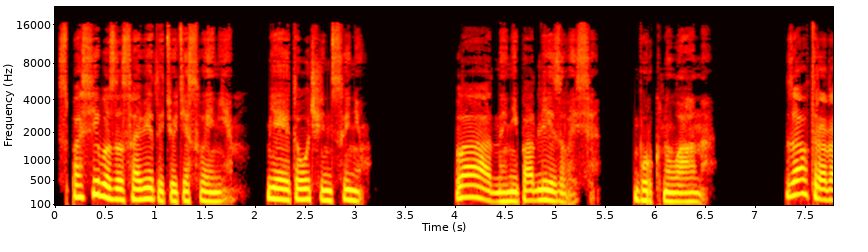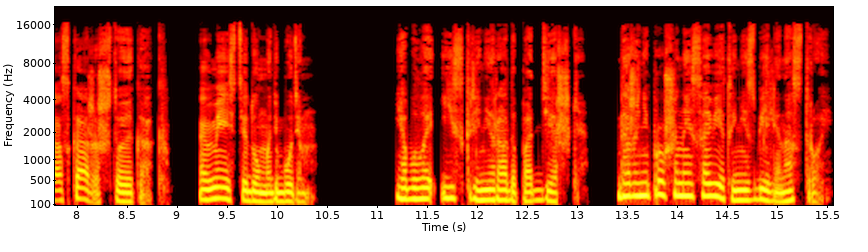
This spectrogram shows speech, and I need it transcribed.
Спасибо за советы, тетя Свенья. Я это очень ценю. Ладно, не подлизывайся, буркнула она. Завтра расскажешь, что и как. Вместе думать будем. Я была искренне рада поддержке. Даже непрошенные советы не сбили настрой.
